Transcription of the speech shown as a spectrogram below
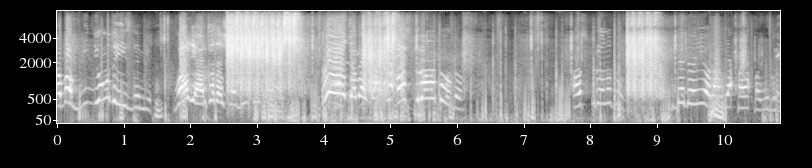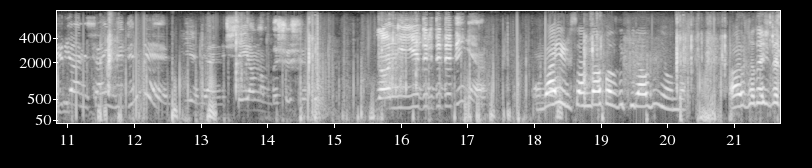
Ya bak videomu da izlemiyor. Var ya arkadaşlar bir şey ben astronot oldum. Astronot oldum. Bir de dönüyor lan yapma yapma vurma. Hayır yani sen yedin mi? Diye yani şey anlamında şaşırdım. Yani yedirdi dedin ya. Ondan. Hayır sen daha fazla kill aldın ya ondan. Arkadaşlar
